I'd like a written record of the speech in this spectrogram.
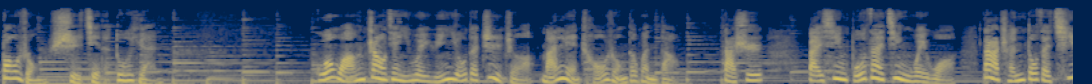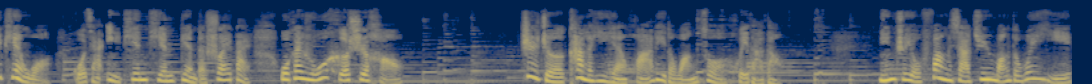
包容世界的多元。国王召见一位云游的智者，满脸愁容地问道。大师，百姓不再敬畏我，大臣都在欺骗我，国家一天天变得衰败，我该如何是好？智者看了一眼华丽的王座，回答道：“您只有放下君王的威仪，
